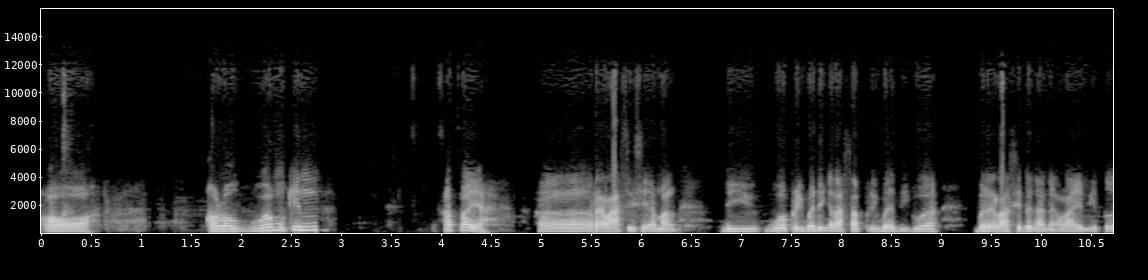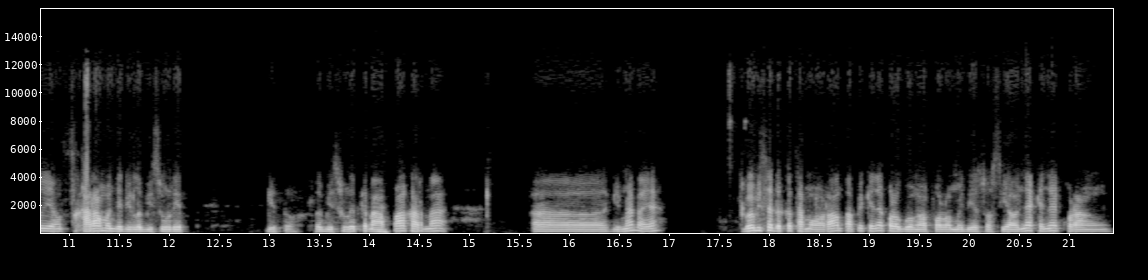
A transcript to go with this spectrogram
Oh, kalau gua mungkin apa ya eh, relasi sih emang di gua pribadi ngerasa pribadi gua berelasi dengan yang lain itu yang sekarang menjadi lebih sulit gitu. Lebih sulit kenapa? Karena eh gimana ya? Gue bisa deket sama orang tapi kayaknya kalau gua nggak follow media sosialnya kayaknya kurang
